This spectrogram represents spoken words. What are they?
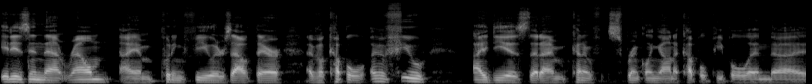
it is in that realm. I am putting feelers out there. I have a couple. I have a few ideas that I'm kind of sprinkling on a couple people and uh,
